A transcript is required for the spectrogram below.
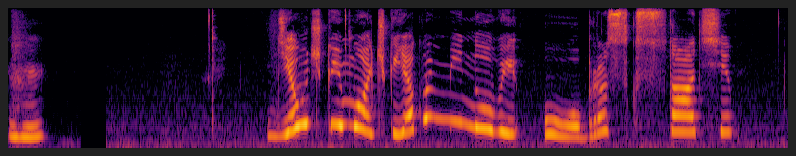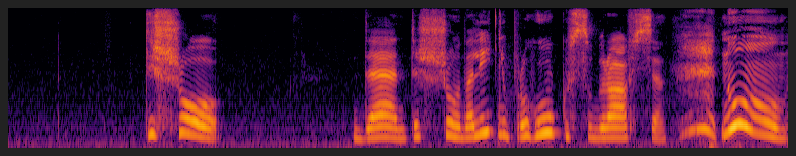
Угу. Девочки и мальчики, як вам мій новий образ, кстати? Ти що? Ден, ти що, на літню прогулку собрався? Ну,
